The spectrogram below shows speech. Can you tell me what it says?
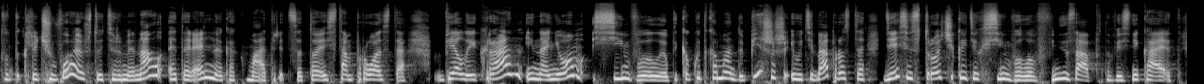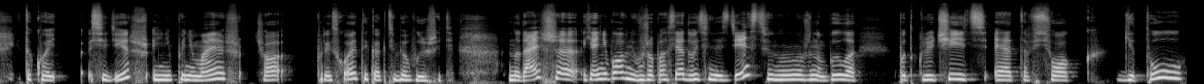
Тут ключевое, что терминал — это реально как матрица. То есть там просто белый экран, и на нем символы. Ты какую-то команду пишешь, и у тебя просто 10 строчек этих символов внезапно возникает. И такой сидишь и не понимаешь, что происходит и как тебе выжить. Но дальше, я не помню уже последовательность действий, но нужно было подключить это все к гиту,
